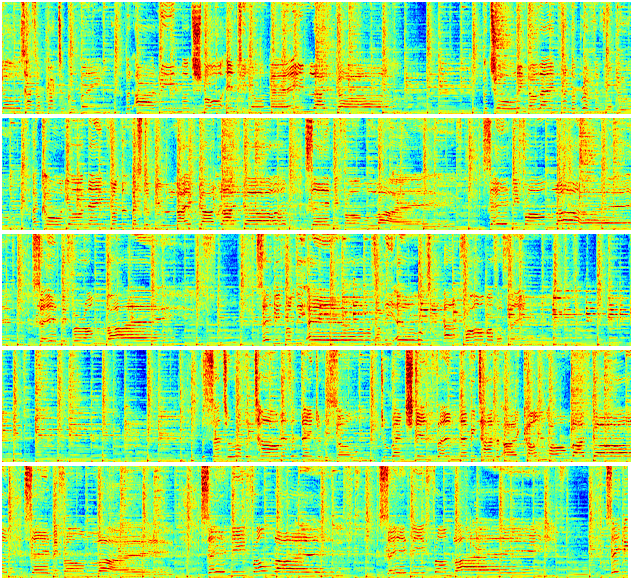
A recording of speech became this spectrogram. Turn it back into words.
shows has a practical vein, but I read much more into your name, lifeguard. Patrolling Save me from the ails and the ills and from other things. The center of the town save me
